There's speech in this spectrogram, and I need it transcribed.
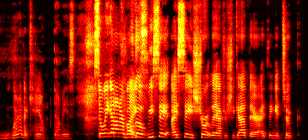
Learn how to camp, dummies. So we got on our bikes. Although we say, I say shortly after she got there, I think it took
